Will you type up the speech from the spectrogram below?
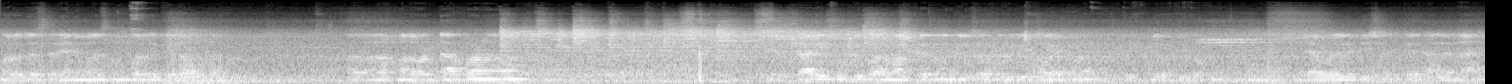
मरकर सर यांनी मला संपर्क केला होता. मला वाटतं आपण शारी सुट्टी पण मागच्या दोन दिवसापूर्वी पण घेतली होती पण त्यावेळी ती शक्य झालं नाही.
